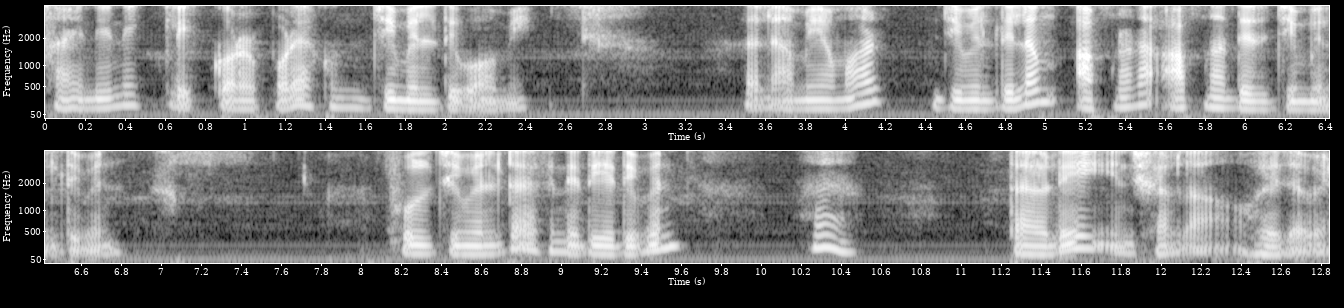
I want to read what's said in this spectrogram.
সাইন ইনে ক্লিক করার পরে এখন জিমেল দিব আমি। তাহলে আমি আমার জিমেল দিলাম, আপনারা আপনাদের জিমেল দিবেন। ফুল জিমেলটা এখানে দিয়ে দিবেন হ্যাঁ? তাহলেই ইনশাল্লাহ হয়ে যাবে।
